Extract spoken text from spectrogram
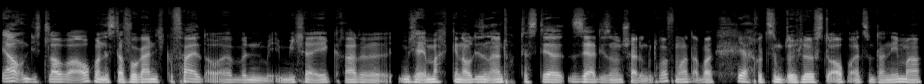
Ja, und ich glaube auch, man ist davor gar nicht gefeilt, wenn Michael gerade, Michael macht genau diesen Eindruck, dass der sehr diese Entscheidung getroffen hat, aber ja. trotzdem durchläufst du auch als Unternehmer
